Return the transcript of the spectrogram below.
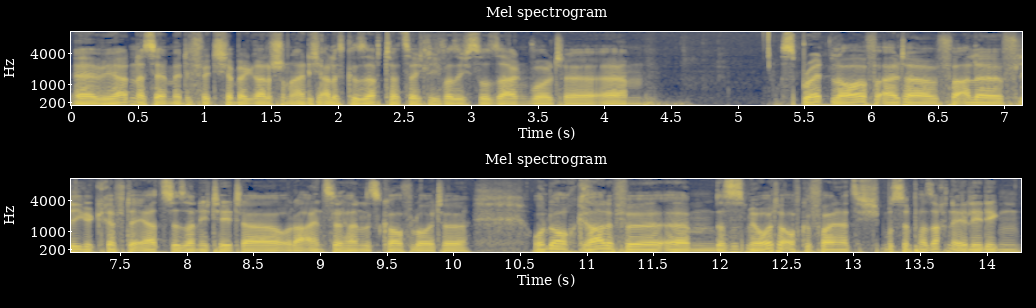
äh, wir hatten das ja im Endeffekt, ich habe ja gerade schon eigentlich alles gesagt, tatsächlich, was ich so sagen wollte. Ähm, Spread Love, Alter, für alle Pflegekräfte, Ärzte, Sanitäter oder Einzelhandelskaufleute und auch gerade für, ähm, das ist mir heute aufgefallen, als ich musste ein paar Sachen erledigen,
